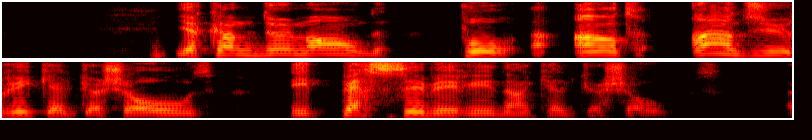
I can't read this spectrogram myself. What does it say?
il y a comme deux mondes pour, entre endurer quelque chose et persévérer dans quelque chose.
